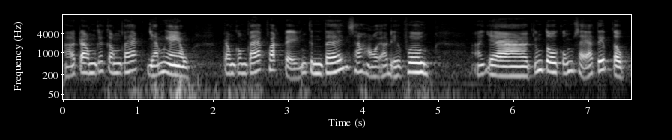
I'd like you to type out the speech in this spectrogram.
ở trong cái công tác giảm nghèo, trong công tác phát triển kinh tế, xã hội ở địa phương. À, và chúng tôi cũng sẽ tiếp tục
